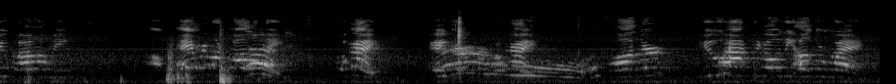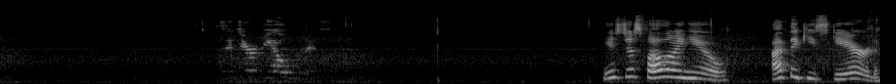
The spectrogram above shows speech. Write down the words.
you follow me. Oh, Everyone follow me. Okay. Anchor, okay. Father, you have to go the other way. Since you're the oldest. He's just following you. I think he's scared.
